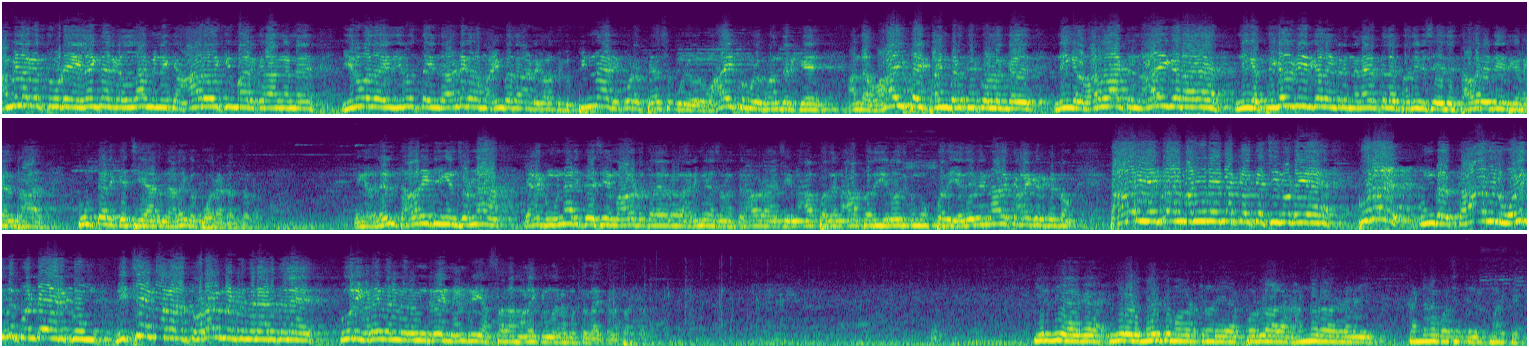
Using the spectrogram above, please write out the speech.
தமிழகத்துடைய இளைஞர்கள் எல்லாம் இன்னைக்கு ஆரோக்கியமா இருக்கிறாங்கன்னு இருபது இருபத்தைந்து ஆண்டுகளும் ஐம்பது ஆண்டு காலத்துக்கு பின்னாடி கூட பேசக்கூடிய ஒரு வாய்ப்பு உங்களுக்கு வந்திருக்கு. அந்த வாய்ப்பை பயன்படுத்திக் கொள்ளுங்கள். நீங்கள் வரலாற்று நாயகராக நீங்க திகழ்வீர்கள் என்று இந்த நேரத்தில் பதிவு செய்து தவறினீர்கள் என்றால் கூட்டணி கட்சியா இருந்தாலும் இங்க போராட்டம் தொடரும். நீங்க அதுல இருந்து தவறிட்டீங்கன்னு சொன்னா எனக்கு முன்னாடி பேசிய மாவட்ட தலைவர்கள் அருமையா சொன்ன திராவிட ஆட்சி நாற்பது நாற்பது இருபதுக்கு முப்பது எது வேணாலும் கணக்கு இருக்கட்டும். தவறு என்றால் மனிதநேய மக்கள் கட்சியினுடைய குரல் உங்கள் காதில் ஒழித்துக் கொண்டே இருக்கும். நிச்சயமாக அது தொடரும் என்ற இந்த நேரத்தில் கூறி விடைபெறுகிறேன். நன்றி. அஸ்லாம் அலைக்கும் வரமத்துல்லாஹி தஆலா இறுதியாக ஈரோடு மேற்கு மாவட்டத்தினுடைய பொருளாளர் அன்னூர் அவர்களை கண்டன கோஷத்தை எழுப்புமாறு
